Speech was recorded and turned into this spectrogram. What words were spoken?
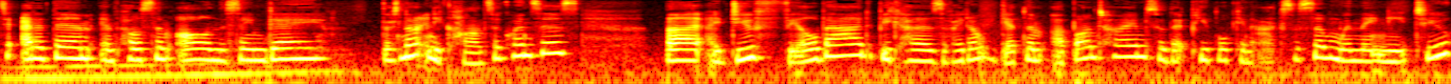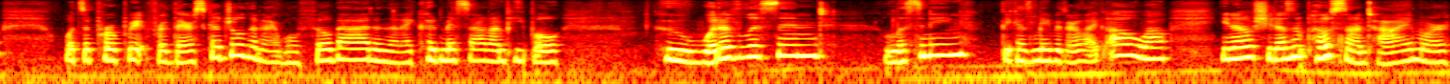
to edit them and post them all in the same day, there's not any consequences, but I do feel bad because if I don't get them up on time so that people can access them when they need to, what's appropriate for their schedule, then I will feel bad and then I could miss out on people who would have listened listening because maybe they're like, oh, well, you know, she doesn't post on time or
